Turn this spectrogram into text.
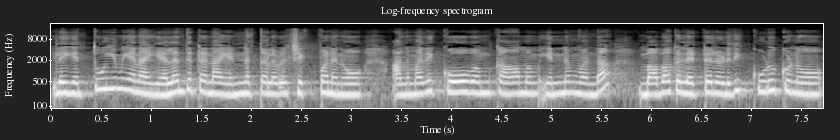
இல்லை என் தூய்மையை நான் இழந்துட்டேன் நான் எண்ணத்தளவில் செக் பண்ணணும். அந்த மாதிரி கோபம் காமம் எண்ணம் வந்தால் பாபாவுக்கு லெட்டர் எழுதி கொடுக்கணும்.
